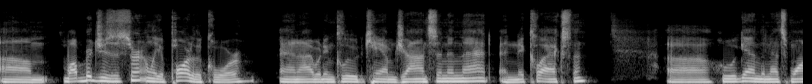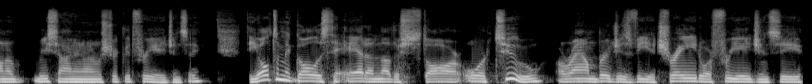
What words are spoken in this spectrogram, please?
Um, while Bridges is certainly a part of the core, and I would include Cam Johnson in that and Nic Claxton, uh, who again the Nets want to re-sign an unrestricted free agency. The ultimate goal is to add another star or two around Bridges via trade or free agency,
